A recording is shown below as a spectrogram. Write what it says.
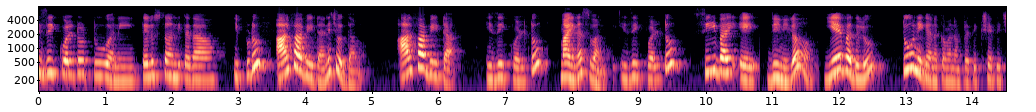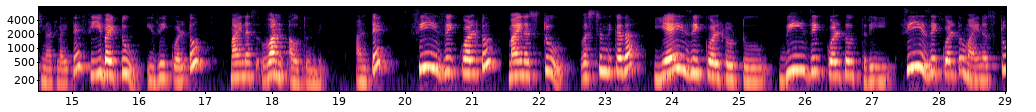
is equal to two అని తెలుస్తోంది కదా. ఇప్పుడు ఆల్ఫా బీటాని చూద్దాము. Alpha beta is equal to minus one is equal to C by A దీనిలో ఏ బదులు టూని గనక మనం ప్రతిక్షేపించినట్లయితే C by two is equal to minus one అవుతుంది. అంటే C is equal to minus two వస్తుంది కదా? A is equal to two B is equal to three C is equal to minus two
